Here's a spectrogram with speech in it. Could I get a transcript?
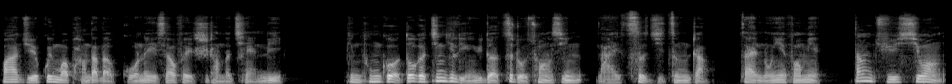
挖掘规模庞大的国内消费市场的潜力，并通过多个经济领域的自主创新来刺激增长。在农业方面，当局希望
